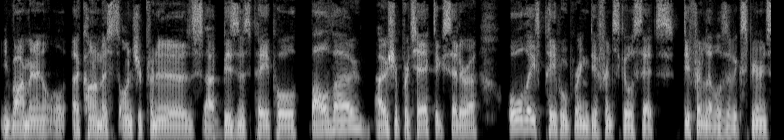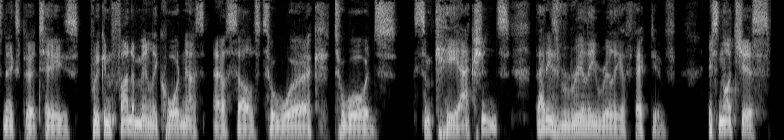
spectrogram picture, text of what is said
environmental economists, entrepreneurs, uh, business people, Volvo, Ocean Protect, etc. All these people bring different skill sets, different levels of experience and expertise. If we can fundamentally coordinate ourselves to work towards some key actions, that is really, really effective. It's not just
